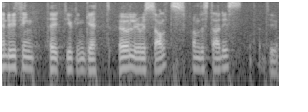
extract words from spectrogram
And do you think that you can get early results from the studies? That you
